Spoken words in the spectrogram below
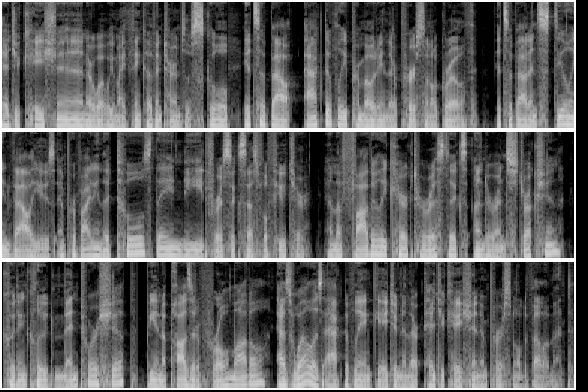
education or what we might think of in terms of school, it's about actively promoting their personal growth. It's about instilling values and providing the tools they need for a successful future. And the fatherly characteristics under instruction could include mentorship, being a positive role model, as well as actively engaging in their education and personal development.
